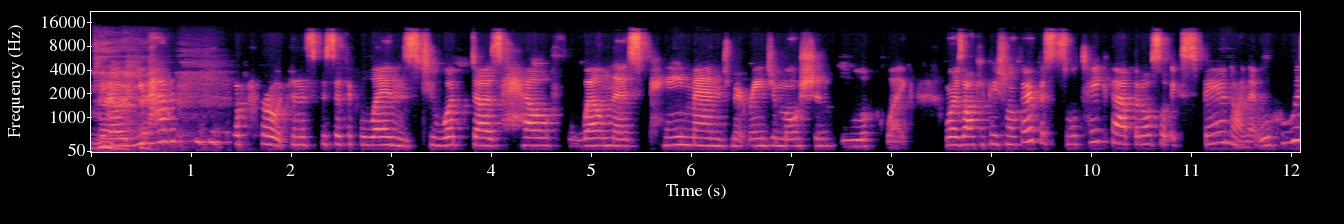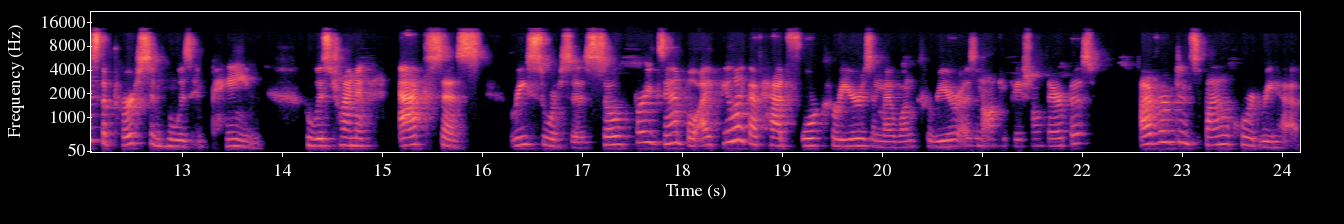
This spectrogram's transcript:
You know, you have a specific approach and a specific lens to what does health, wellness, pain management, range of motion look like. Whereas occupational therapists will take that, but also expand on it. Well, who is the person who is in pain, who is trying to access resources? So, for example, I feel like I've had four careers in my one career as an occupational therapist. I've worked in spinal cord rehab.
